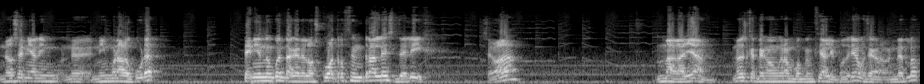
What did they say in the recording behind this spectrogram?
No sería ninguna locura. Teniendo en cuenta que de los cuatro centrales, de League se va. Magallán, no es que tenga un gran potencial y podríamos llegar a venderlo.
